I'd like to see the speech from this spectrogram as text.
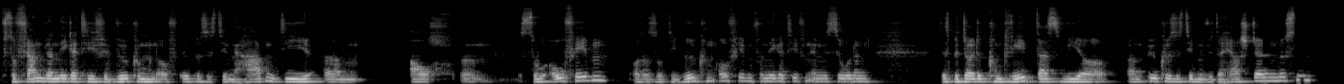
sofern wir negative Wirkungen auf Ökosysteme haben, die ähm, auch ähm, so aufheben oder so die Wirkung aufheben von negativen Emissionen. Das bedeutet konkret, dass wir ähm, Ökosysteme wiederherstellen müssen.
